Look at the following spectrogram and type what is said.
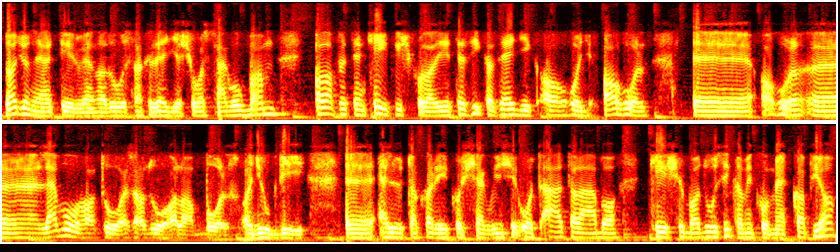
nagyon eltérően adóznak az egyes országokban. Alapvetően két iskola létezik, az egyik, ahogy, ahol eh, ahol eh, levonható az adó alapból a nyugdíj eh, előtakarékosság, és ott általában később adózik, amikor megkapja,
